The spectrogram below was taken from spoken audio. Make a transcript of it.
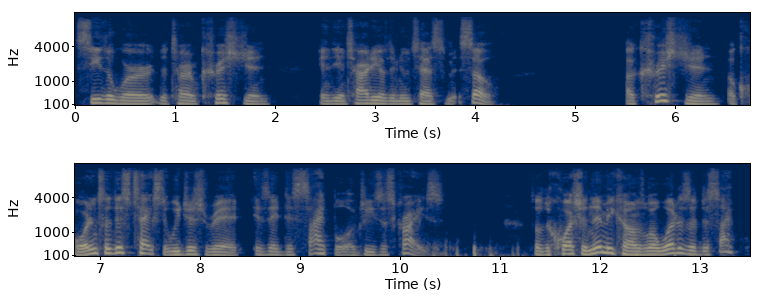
see the word, the term Christian in the entirety of the New Testament. So, a Christian, according to this text that we just read, is a disciple of Jesus Christ. So the question then becomes well, what is a disciple?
